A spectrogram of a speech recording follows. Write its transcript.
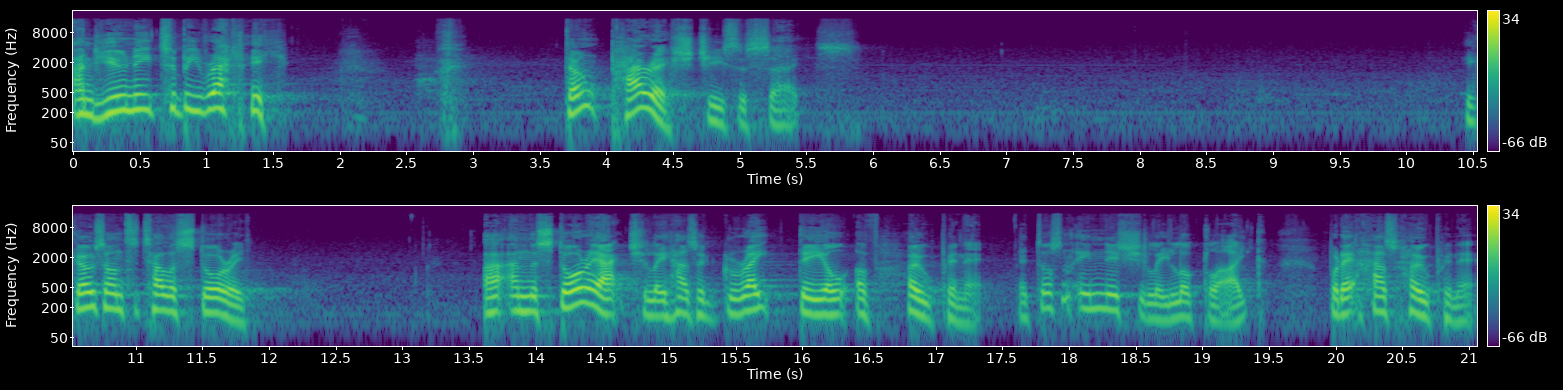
and you need to be ready. Don't perish, Jesus says. He goes on to tell a story. Uh, and the story actually has a great deal of hope in it. It doesn't initially look like, but it has hope in it.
